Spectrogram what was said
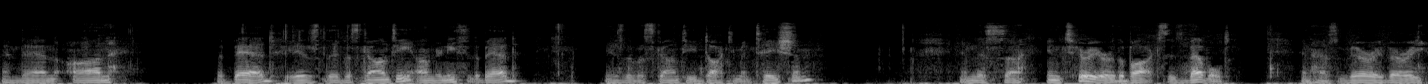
And then on the bed is the Visconti. Underneath the bed is the Visconti documentation. And this uh, interior of the box is beveled and has very, very,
